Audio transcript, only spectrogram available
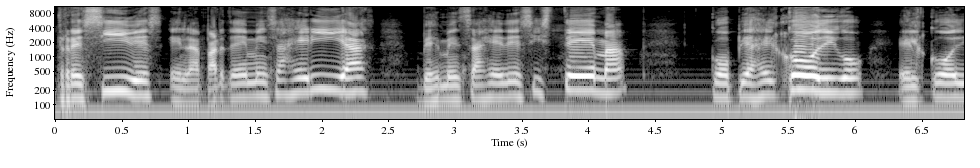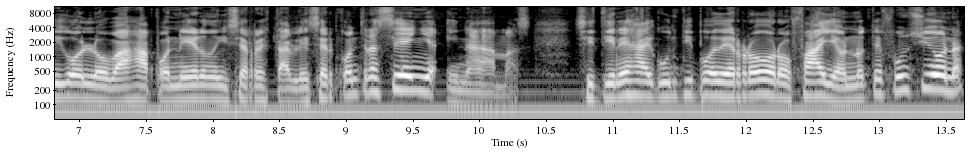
Recibes en la parte de mensajerías, ves mensaje de sistema, copias el código, el código lo vas a poner donde dice restablecer contraseña y nada más. Si tienes algún tipo de error o falla o no te funciona,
